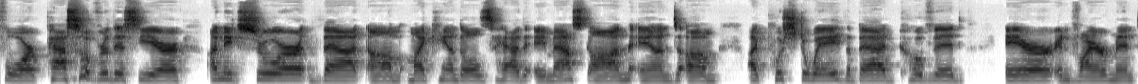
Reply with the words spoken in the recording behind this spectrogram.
for Passover this year, I made sure that um, my candles had a mask on and um, I pushed away the bad COVID air environment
